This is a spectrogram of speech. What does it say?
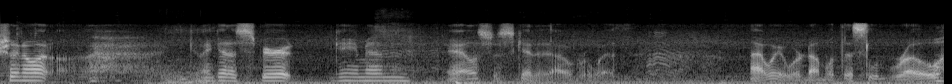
Actually, you know what? Can I get a spirit game in? Yeah, let's just get it over with. That way we're done with this row.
